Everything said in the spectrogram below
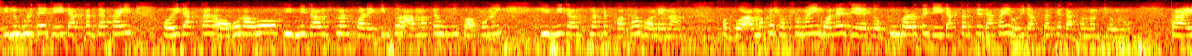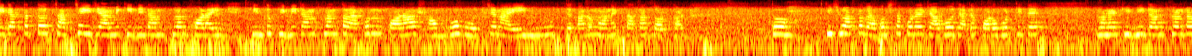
শিলিগুড়িতে যেই ডাক্তার দেখাই, ওই ডাক্তার অহরহ কিডনি ট্রান্সপ্লান্ট করে। কিন্তু আমাকে উনি কখনোই কিডনি ট্রান্সপ্লান্টের কথা বলে না। আমাকে সবসময়ই বলে যে, দক্ষিণ ভারতে যেই ডাক্তারকে দেখাই, ওই ডাক্তারকে দেখানোর জন্য। তা এই ডাক্তার তো চাচ্ছেই যে, আমি কিডনি ট্রান্সপ্লান্ট করাই। কিন্তু কিডনি ট্রান্সপ্লান্ট তো এখন করা সম্ভব হচ্ছে না এই মুহূর্তে, কারণ অনেক টাকার দরকার। তো কিছু একটা ব্যবস্থা করে যাব যাতে পরবর্তীতে মানে কিডনি ট্রান্সপ্লান্টটা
